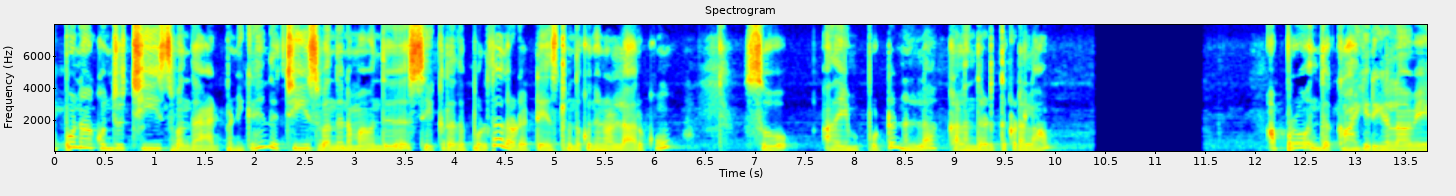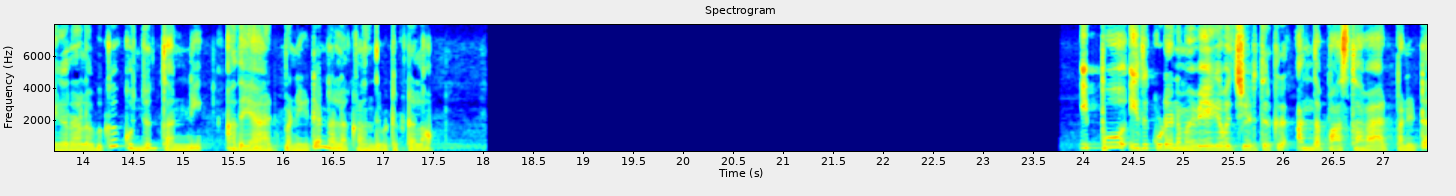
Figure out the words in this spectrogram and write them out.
இப்போ நான் கொஞ்சம் சீஸ் வந்து ஆட் பண்ணிக்கிறேன். இந்த சீஸ் வந்து நம்ம வந்து சேர்க்குறத பொறுத்து அதோடய டேஸ்ட் வந்து கொஞ்சம் நல்லாயிருக்கும் ஸோ அதையும் போட்டு நல்லா கலந்து எடுத்துக்கிடலாம். அப்புறம் இந்த காய்கறிகள்லாம் வேகிற அளவுக்கு கொஞ்சம் தண்ணி அதையும் ஆட் பண்ணிக்கிட்டு நல்லா கலந்து விட்டுக்கிடலாம். இப்போது இது கூட நம்ம வேக வச்சு எடுத்துருக்கிற அந்த பாஸ்தாவை ஆட் பண்ணிவிட்டு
